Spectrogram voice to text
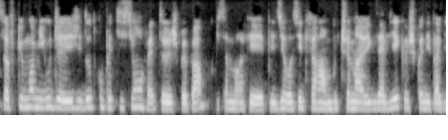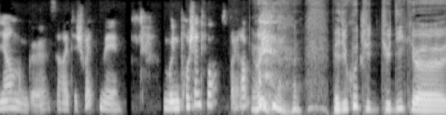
Sauf que moi, mi-août, j'ai d'autres compétitions, en fait, euh, je peux pas. Puis ça m'aurait fait plaisir aussi de faire un bout de chemin avec Xavier que je connais pas bien, donc ça aurait été chouette, mais une prochaine fois, c'est pas grave. Oui. Mais du coup, tu, tu dis que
